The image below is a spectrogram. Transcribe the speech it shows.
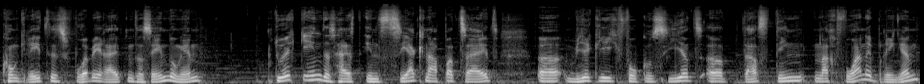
konkretes Vorbereiten der Sendungen durchgehen. Das heißt, in sehr knapper Zeit äh, wirklich fokussiert äh, das Ding nach vorne bringen.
